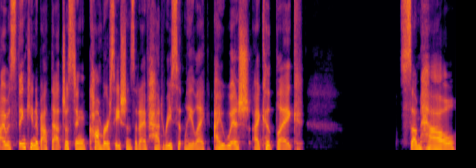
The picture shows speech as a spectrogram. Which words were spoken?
I was thinking about that just in conversations that I've had recently. Like, I wish I could like somehow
